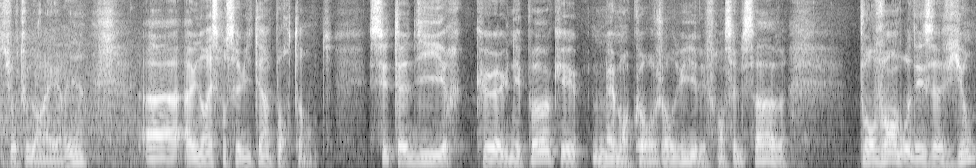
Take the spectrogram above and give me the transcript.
surtout dans l'aérien, a, une responsabilité importante. C'est-à-dire qu'à une époque, et même encore aujourd'hui, les Français le savent, pour vendre des avions,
